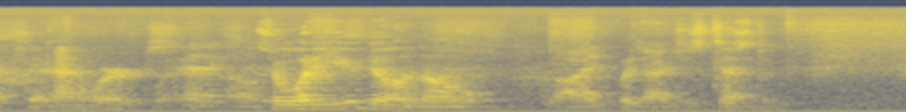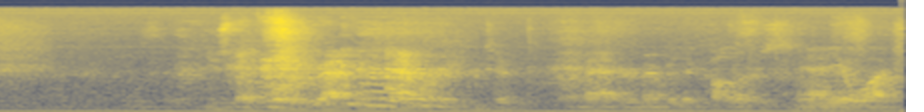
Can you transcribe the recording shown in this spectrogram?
Actually, kind of works. So what are you doing though? I, I just tested, use my photographic memory to remember the colors. Yeah, you watch.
